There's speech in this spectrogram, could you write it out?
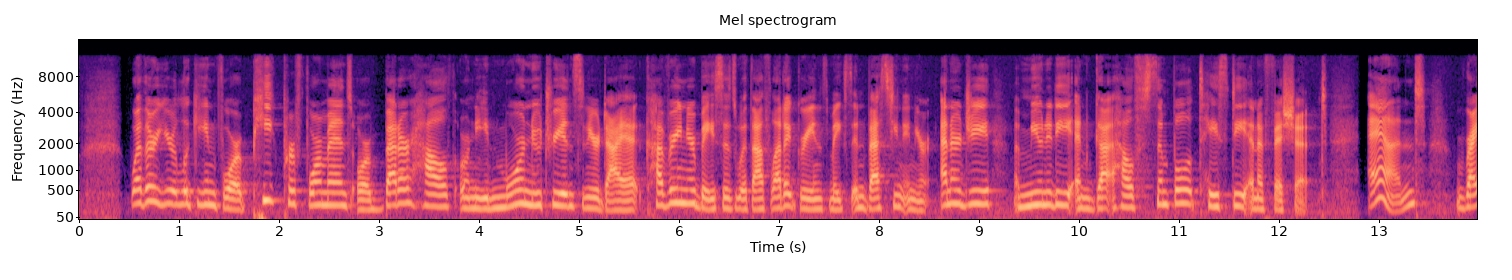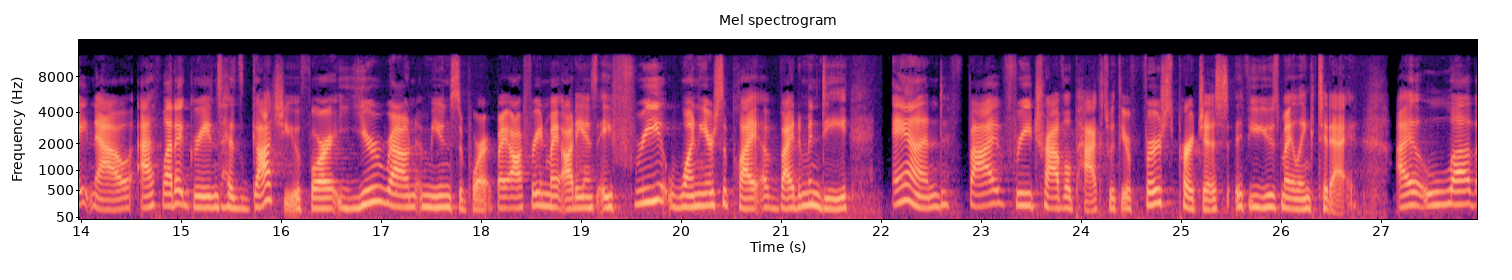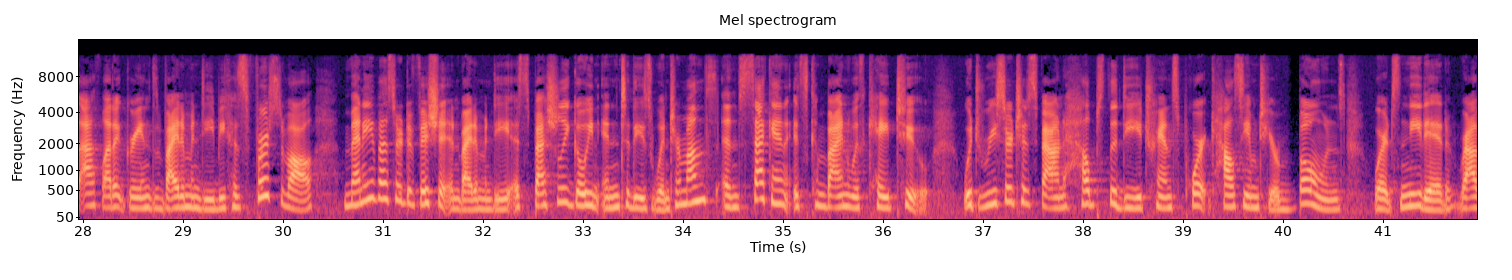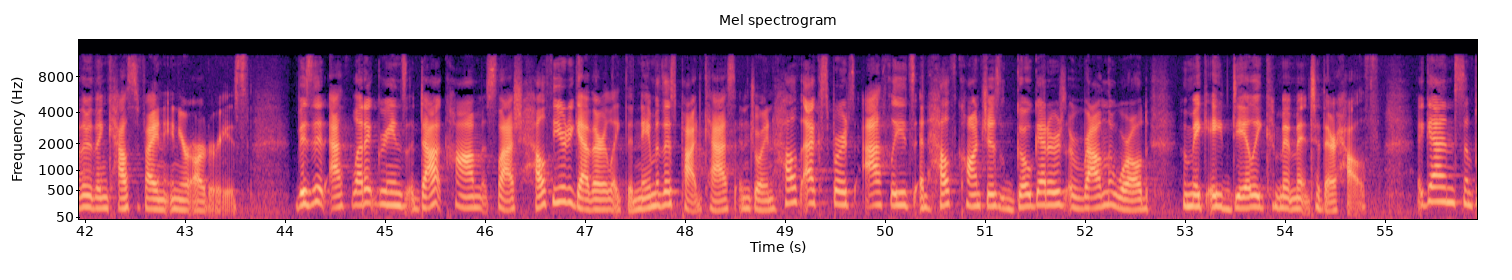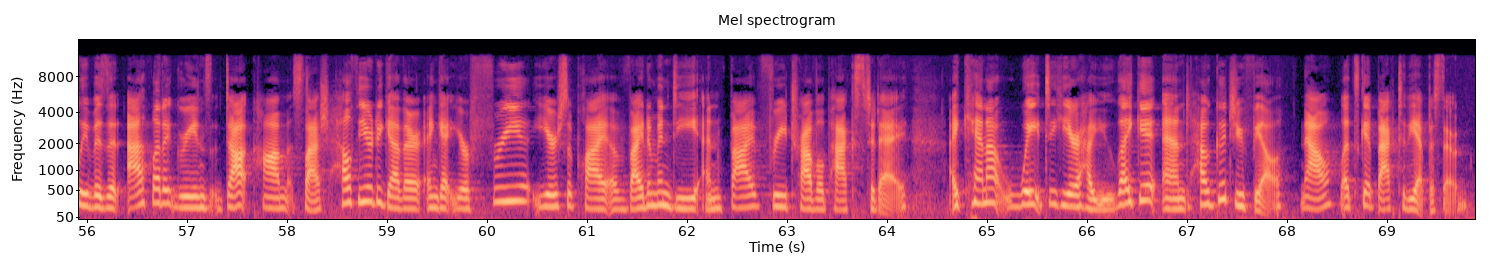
Whether you're looking for peak performance or better health or need more nutrients in your diet, covering your bases with athletic greens makes investing in your energy, immunity, and gut health simple, tasty, and efficient. And right now, Athletic Greens has got you for year round immune support by offering my audience a free one year supply of vitamin D and five free travel packs with your first purchase if you use my link today. I love Athletic Greens vitamin D because, first of all, many of us are deficient in vitamin D, especially going into these winter months. And second, it's combined with K2, which research has found helps the D transport calcium to your bones where it's needed rather than calcifying in your arteries. Visit athleticgreens.com slash healthier together, like the name of this podcast, and join health experts, athletes, and health conscious go getters around the world who make a daily commitment to their health. Again, simply visit athleticgreens.com slash healthier together and get your free year supply of vitamin D and five free travel packs today. I cannot wait to hear how you like it and how good you feel. Now, let's get back to the episode.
